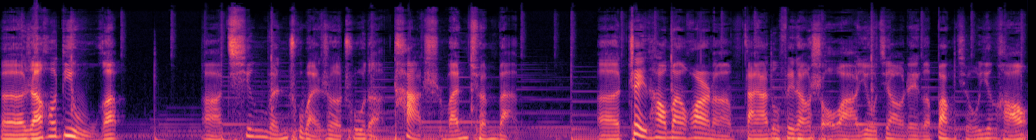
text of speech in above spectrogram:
呃，然后第五个啊，青文出版社出的 Touch 完全版。呃，这套漫画呢，大家都非常熟啊，又叫这个棒球英豪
